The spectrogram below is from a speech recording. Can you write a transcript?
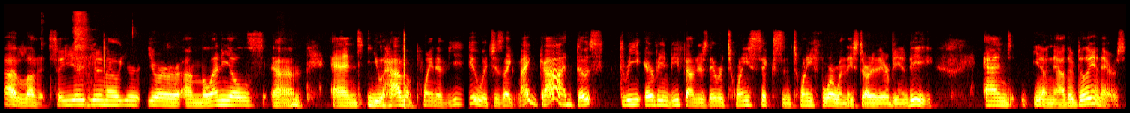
I love it. So you you know you're you're um, millennials, um, and you have a point of view, which is like, my God, those three Airbnb founders, they were 26 and 24 when they started Airbnb, and you know now they're billionaires.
